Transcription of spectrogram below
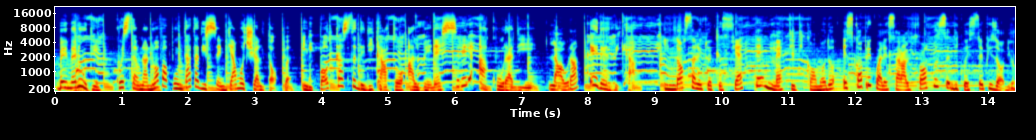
Benvenuti! Questa è una nuova puntata di Sentiamoci al Top, il podcast dedicato al benessere a cura di Laura ed Enrica. Indossa le tue cuffiette, mettiti comodo e scopri quale sarà il focus di questo episodio.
